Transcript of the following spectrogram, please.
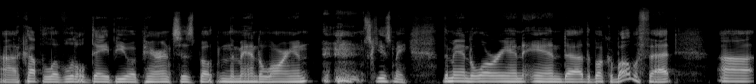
uh, a couple of little debut appearances, both in The Mandalorian, excuse me, The Mandalorian and uh, The Book of Boba Fett. Uh,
